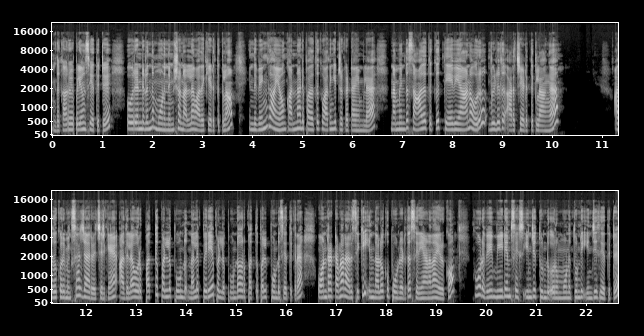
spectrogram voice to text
இந்த கருவேப்பிலையும் சேர்த்துட்டு ஒரு ரெண்டுலேருந்து மூணு நிமிஷம் நல்லா வதக்கி எடுத்துக்கலாம். இந்த வெங்காயம் கண்ணாடி பதத்துக்கு வதங்கிட்டு இருக்க டைமில் நம்ம இந்த சாதத்துக்கு தேவையான ஒரு விழுது அரைச்சி எடுத்துக்கலாங்க. அதுக்கு ஒரு மிக்சர் ஜார் வச்சுருக்கேன். அதில் ஒரு பத்து பல் பூண்டு நல்ல பெரிய பல் பூண்டாக ஒரு பத்து பல் பூண்டு சேர்த்துக்கிறேன். ஒன்றரை டம்ளர் அரிசிக்கு இந்த அளவுக்கு பூண்டு எடுத்தால் சரியானதாக இருக்கும். கூடவே மீடியம் சைஸ் இஞ்சி துண்டு ஒரு மூணு துண்டு இஞ்சி சேர்த்துட்டு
